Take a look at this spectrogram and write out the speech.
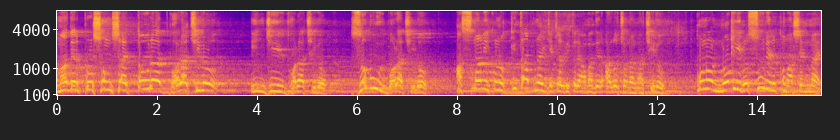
আমাদের প্রশংসায় তৌরাত ভরা ছিল। ইঞ্জিল ভরা ছিল, জবুর বড়া ছিল, আসমানি কোনো কিতাব নাই যেটার ভিতরে আমাদের আলোচনা না ছিল। কোন নবী রসুল এরকম আসেন নাই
